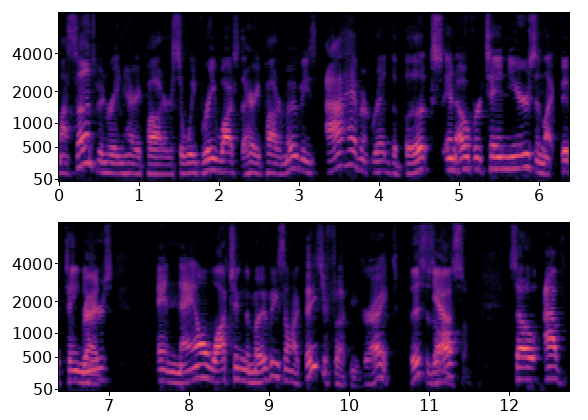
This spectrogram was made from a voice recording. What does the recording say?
my son's been reading Harry Potter, so we've rewatched the Harry Potter movies. I haven't read the books in over 10 years, in like 15 Right. years. And now watching the movies, I'm like, these are fucking great. This is Yeah. awesome. So I've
